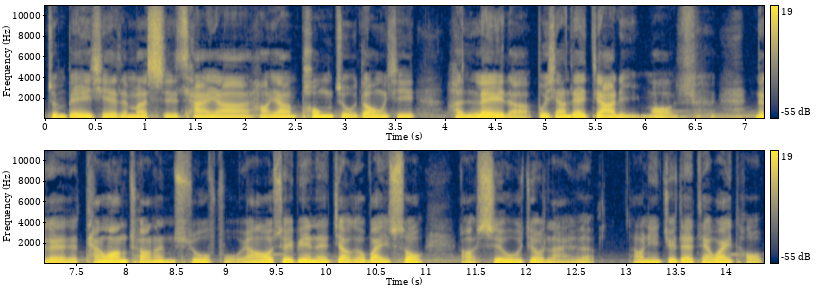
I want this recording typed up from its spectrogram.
准备一些什么食材呀，然后要烹煮东西，很累的，不像在家里哦，那个弹簧床很舒服，然后随便呢叫个外送，哦，食物就来了。哦，你觉得在外头？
